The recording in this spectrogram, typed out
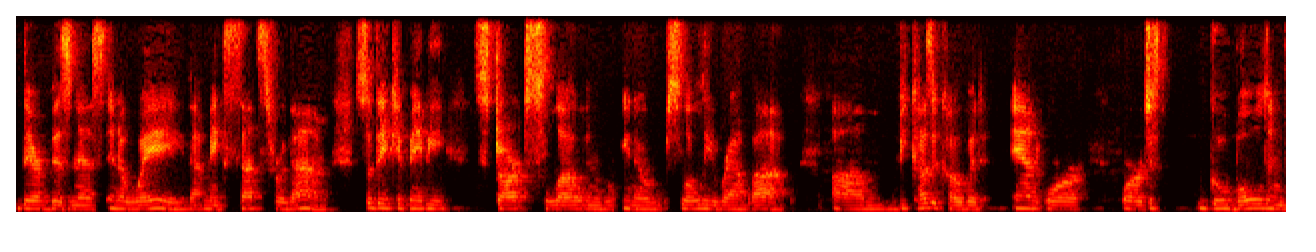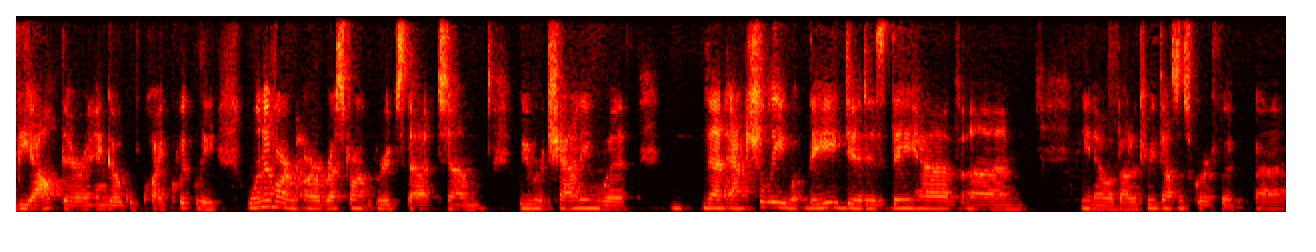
their business in a way that makes sense for them. So they could maybe start slow and you know slowly ramp up um, because of covid and or or just go bold and be out there and go quite quickly. One of our, our restaurant groups that um, we were chatting with that actually what they did is they have um, you know, about a 3,000 square foot uh,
